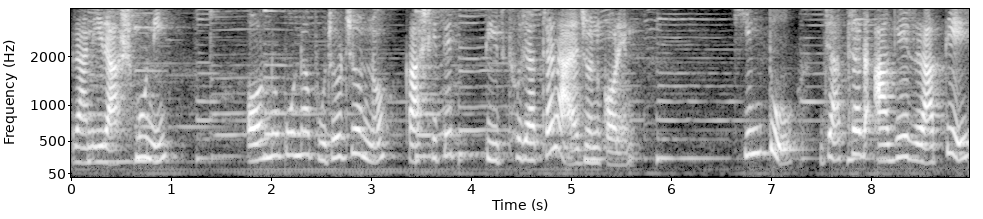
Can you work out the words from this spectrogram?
রানী রাসমণি অন্নপূর্ণা পুজোর জন্য কাশীতে তীর্থযাত্রার আয়োজন করেন। কিন্তু যাত্রার আগের রাতে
